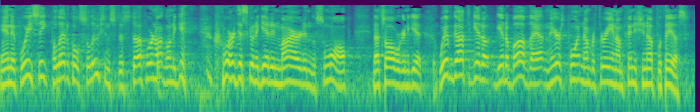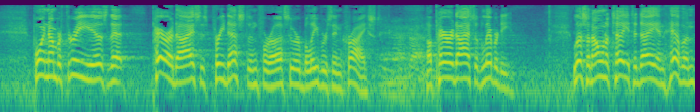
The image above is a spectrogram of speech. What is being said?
And if we seek political solutions to stuff, we're not going to get. We're just going to get mired in the swamp. That's all we're going to get. We've got to get get above that. And here's point number three, and I'm finishing up with this. Point number three is that paradise is predestined for us who are believers in Christ. A paradise of liberty. Listen, I want to tell you today, in heaven,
